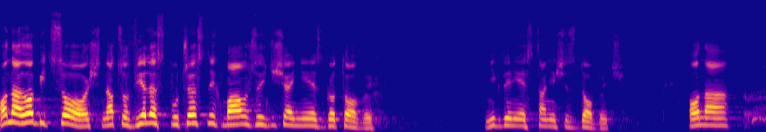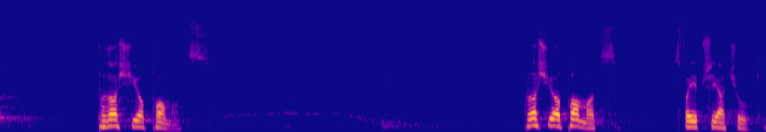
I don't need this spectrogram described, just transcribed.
Ona robi coś, na co wiele współczesnych małżeństw dzisiaj nie jest gotowych. Nigdy nie jest w stanie się zdobyć. Ona prosi o pomoc. Prosi o pomoc swojej przyjaciółki.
